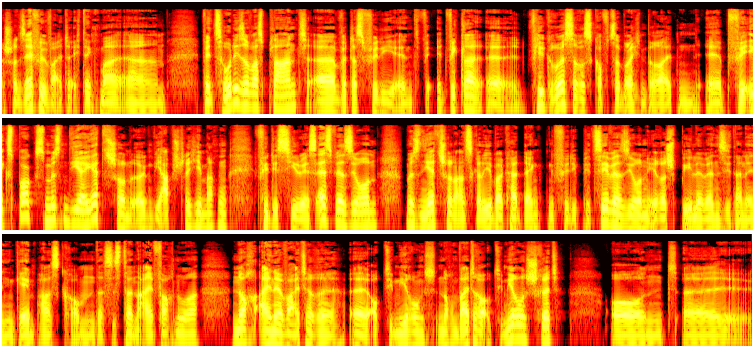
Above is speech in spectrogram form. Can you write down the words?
schon sehr viel weiter. Ich denke mal, ähm, wenn Sony sowas plant, äh, wird das für die Ent Entwickler äh, viel größeres Kopfzerbrechen bereiten. Äh, für Xbox müssen die ja jetzt schon irgendwie Abstriche machen. Für die Series S-Version müssen jetzt schon an Skalierbarkeit denken für die PC-Version ihrer Spiele, wenn sie dann in den Game Pass kommen. Das ist dann einfach nur noch eine weitere äh, Optimierung, noch ein weiterer Optimierungsschritt. Und äh,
